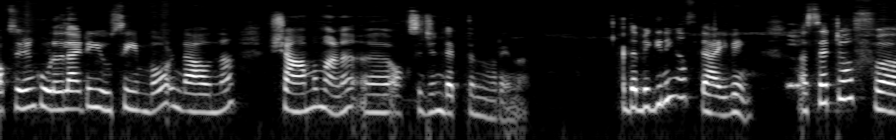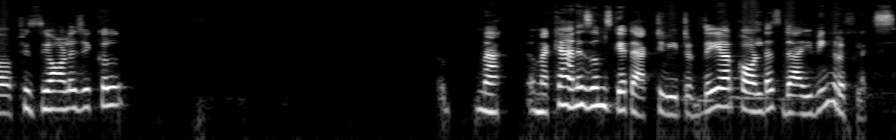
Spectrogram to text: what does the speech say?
ഓക്സിജൻ കൂടുതലായിട്ട് യൂസ് ചെയ്യുമ്പോൾ ഉണ്ടാവുന്ന ക്ഷാമമാണ് ഓക്സിജൻ ഡെപ്റ്റ് എന്ന് പറയുന്നത്. At the beginning of diving set of of mechanisms get activated. They are called as diving reflex.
